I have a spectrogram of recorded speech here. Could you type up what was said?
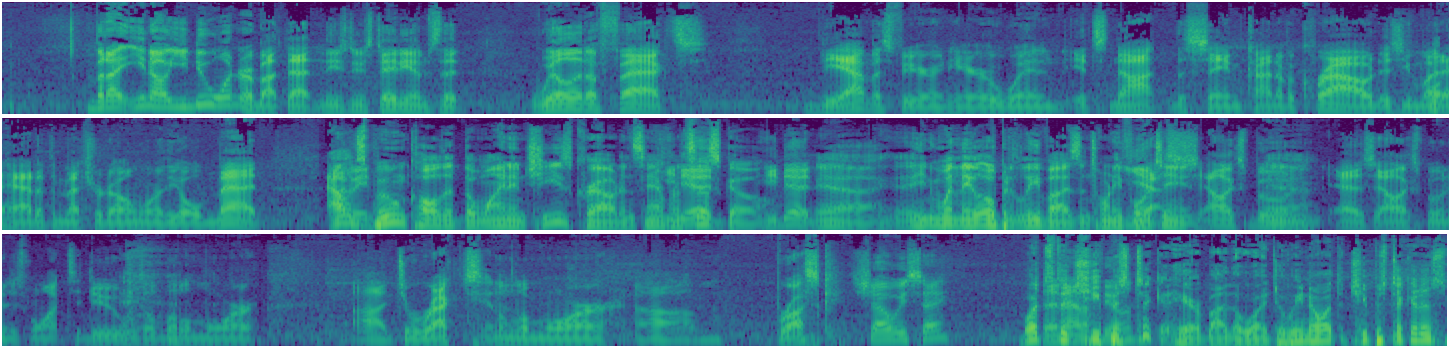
but I, you know, you do wonder about that in these new stadiums. That will it affect the atmosphere in here when it's not the same kind of a crowd as you might have had at the Metrodome or the old Met. I Alex mean- Boone called it the wine and cheese crowd in San He did. Francisco. He did. Yeah, he, when they opened Levi's in 2014. Yes, Alex Boone, as Alex Boone is wont to do, was a little more uh, direct and a little more um, brusque, shall we say? What's the Adam cheapest Thielen? ticket here, by the way? Do we know what the cheapest ticket is?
